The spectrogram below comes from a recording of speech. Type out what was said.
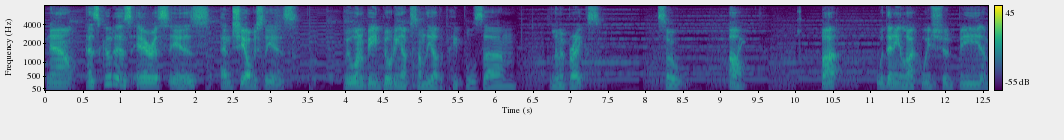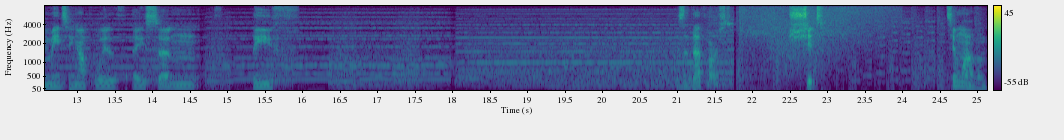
Now, as good as Aeris is, and she obviously is, we want to be building up some of the other people's um, limit breaks. So, oh, but with any luck, we should be meeting up with a certain thief. Is it that forest? Shit. It's in one of them.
